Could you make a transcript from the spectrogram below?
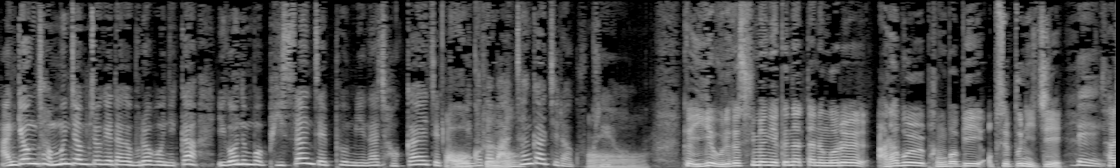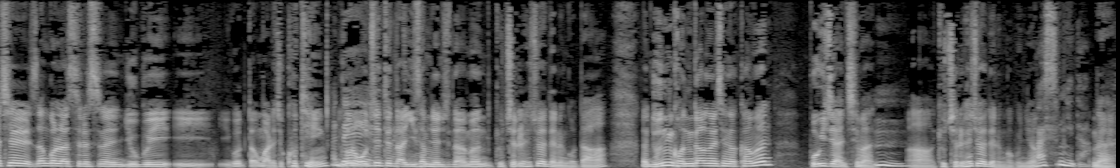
안경 전문점 쪽에다가 물어보니까 이거는 뭐 비싼 제품이나 저가의 제품이나 어, 다? 마찬가지라고 그래요. 어. 그러니까 이게 우리가 수명이 끝났다는 거를 알아볼 방법이 없을 뿐이지. 네. 사실 선글라스를 쓰는 UV 이 이것다고 말이죠. 코팅. 이거는 네, 어쨌든 다 2, 3년 지나면 교체를 해 줘야 되는 거다. 그러니까 눈 건강을 생각하면 보이지 않지만 음. 아, 교체를 해 줘야 되는 거군요. 맞습니다. 네.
